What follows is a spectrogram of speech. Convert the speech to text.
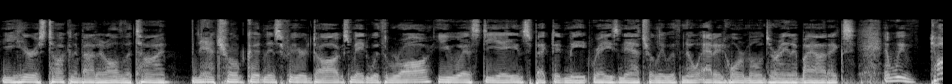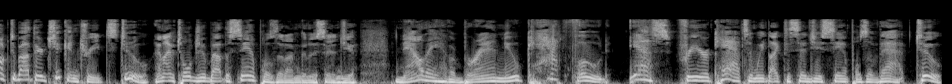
You hear us talking about it all the time. Natural goodness for your dogs made with raw USDA inspected meat raised naturally with no added hormones or antibiotics. And we've talked about their chicken treats too. And I've told you about the samples that I'm going to send you. Now they have a brand new cat food. Yes, for your cats and we'd like to send you samples of that too.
